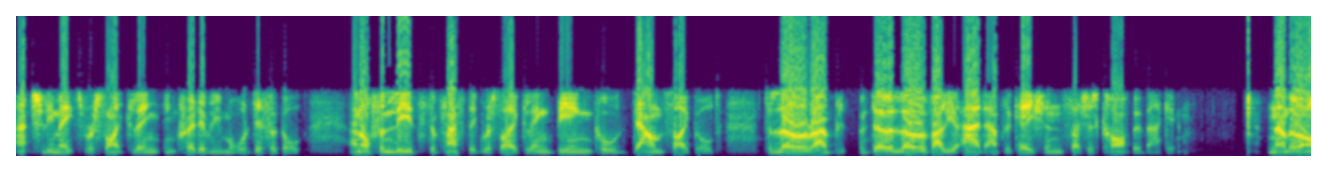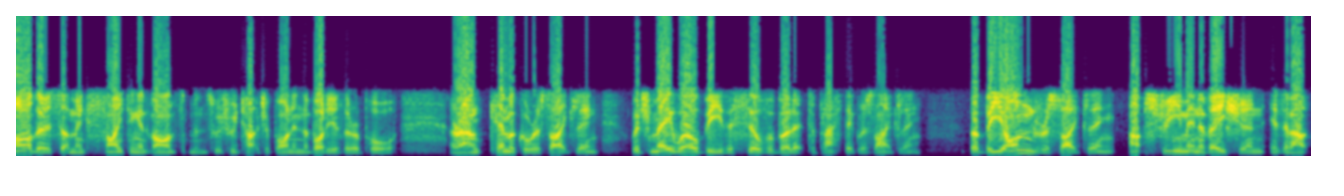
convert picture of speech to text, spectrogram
actually makes recycling incredibly more difficult and often leads to plastic recycling being called downcycled to lower, lower value add applications such as carpet backing. Now, there are those some exciting advancements which we touch upon in the body of the report around chemical recycling, which may well be the silver bullet to plastic recycling. But beyond recycling, upstream innovation is about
